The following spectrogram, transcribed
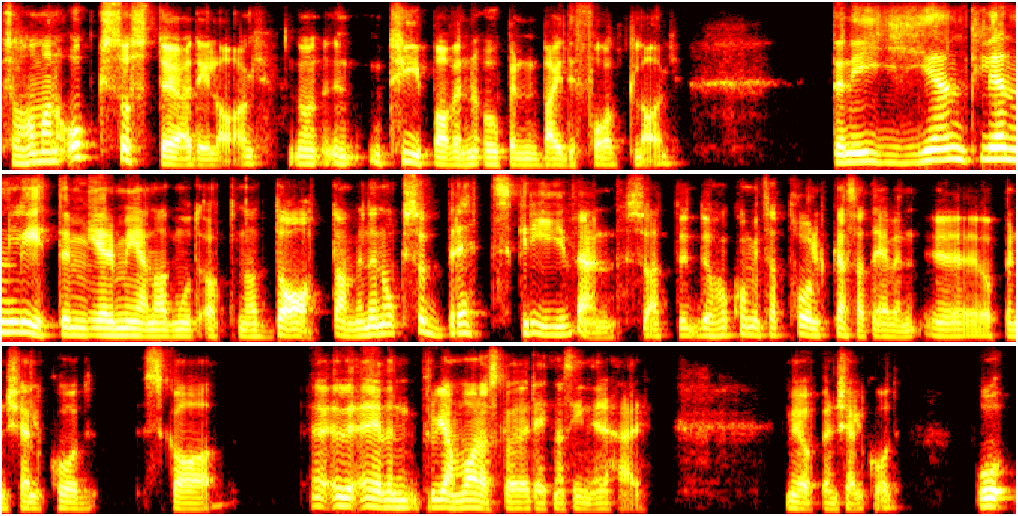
så har man också stöd i lag, en typ av en open by default-lag. Den är egentligen lite mer menad mot öppna data, men den är också brett skriven så att det har kommit att tolkas att även eh, öppen källkod ska, eh, även programvara ska räknas in i det här med öppen källkod. Och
